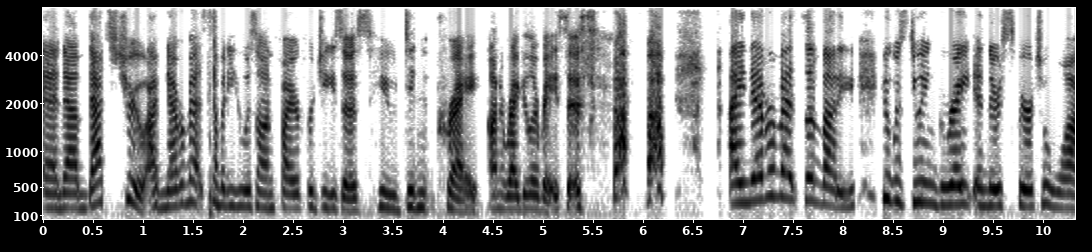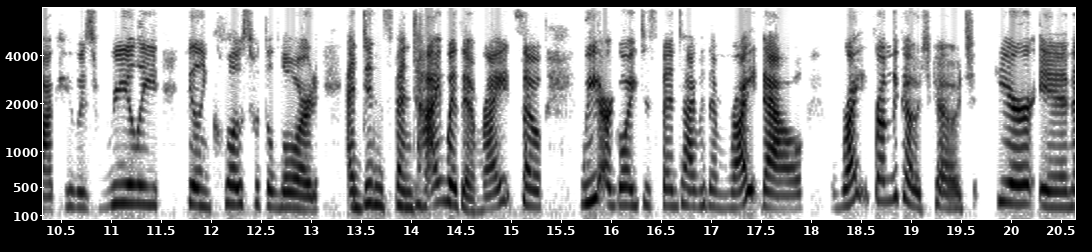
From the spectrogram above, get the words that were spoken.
And um, that's true. I've never met somebody who was on fire for Jesus who didn't pray on a regular basis. I never met somebody who was doing great in their spiritual walk, who was really feeling close with the Lord and didn't spend time with Him, right? So we are going to spend time with Him right now, right from the Coach Coach here in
